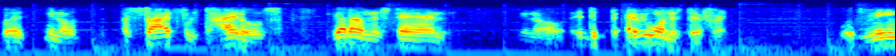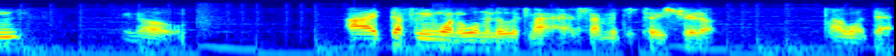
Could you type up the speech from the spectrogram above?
but you know, aside from titles, you got to understand, you know, it, everyone is different. With me, you know, I definitely want a woman to lick my ass. I'm going to tell you straight up. I want that,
